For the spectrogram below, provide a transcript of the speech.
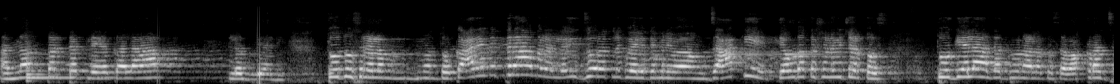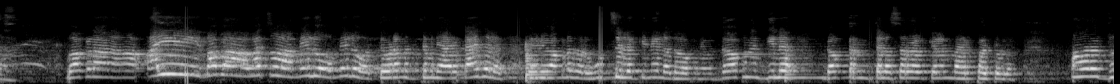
आणि नंतर त्यातल्या एकाला लगवी आली. तो दुसऱ्याला म्हणतो का रे मित्रा मला लई जोरात लगवी आली. ते म्हणे "मग जा की तेवढं कशाला विचारतोस? तो गेला लघवीहून आला तसा वाकडाच झाला. वाकडा ना आई बाबा वाचवा मेलो मेलो. तेवढा मध्ये ते म्हणे अरे काय झालं? त्याने वाकडा झालं उचललं की नेलं दवाखान्यात. दवाखान्यात गेलं डॉक्टरने त्याला सरळ केलं बाहेर पाठवलं. अरे जो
